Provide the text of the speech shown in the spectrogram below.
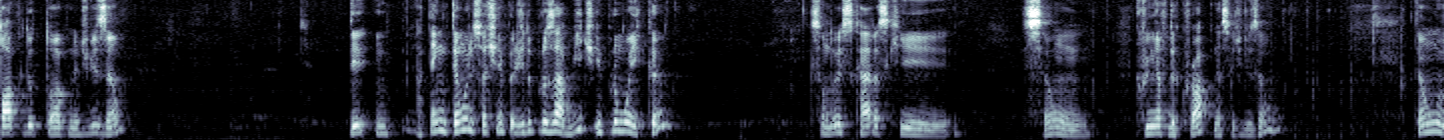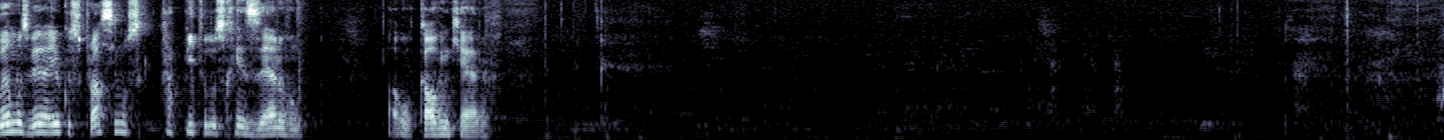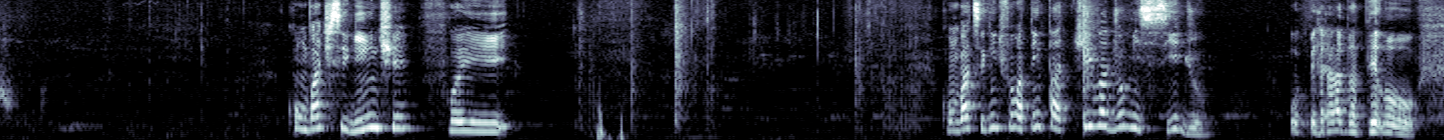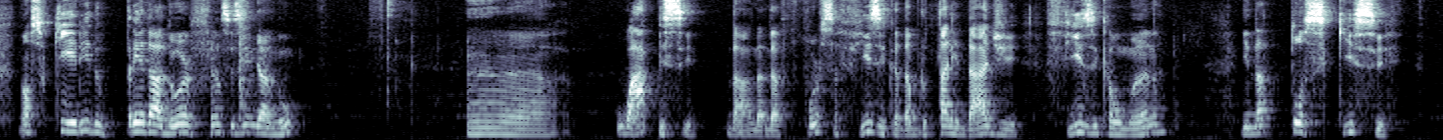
top do top na divisão. até então ele só tinha perdido para o Zabit e para o Moicano, que são dois caras que são cream of the crop nessa divisão. Né? Então vamos ver aí o que os próximos capítulos reservam ao Calvin Kera. Combate seguinte foi. O combate seguinte foi uma tentativa de homicídio operada pelo nosso querido predador Francis Ngannou. Uh, o ápice da, da, da força física, da brutalidade física humana e da tosquice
